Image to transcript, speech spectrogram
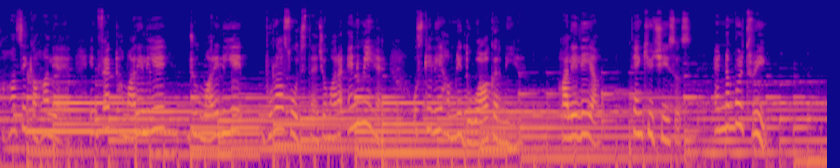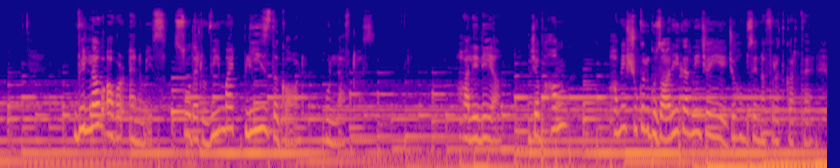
कहाँ से कहाँ ले आया इनफैक्ट हमारे लिए, जो हमारे लिए बुरा सोचता है, जो हमारा एनिमी है, उसके लिए हमने दुआ करनी है। Hallelujah thank you Jesus and number three enemies so that we might please the God. who loved us. Hallelujah. जब हम हमें शुक्रगुजारी करनी चाहिए जो हमसे नफरत करता है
